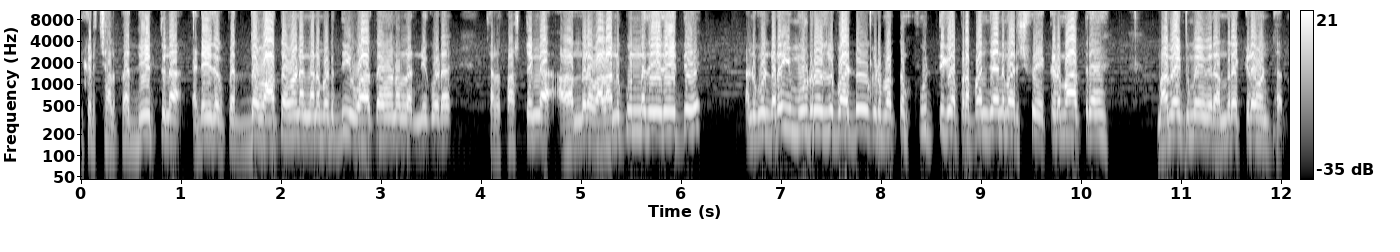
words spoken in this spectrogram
ఇక్కడ చాలా పెద్ద ఎత్తున అంటే ఇది ఒక పెద్ద వాతావరణం కనబడుద్ది. ఈ వాతావరణంలో అన్నీ కూడా చాలా స్పష్టంగా అందరూ వాళ్ళు అనుకున్నది ఏదైతే అనుకుంటారో ఈ మూడు రోజుల పాటు ఇక్కడ మొత్తం పూర్తిగా ప్రపంచాన్ని మర్చిపోయి ఇక్కడ మాత్రమే మమేకమే వీరందరూ ఇక్కడే ఉంటారు.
